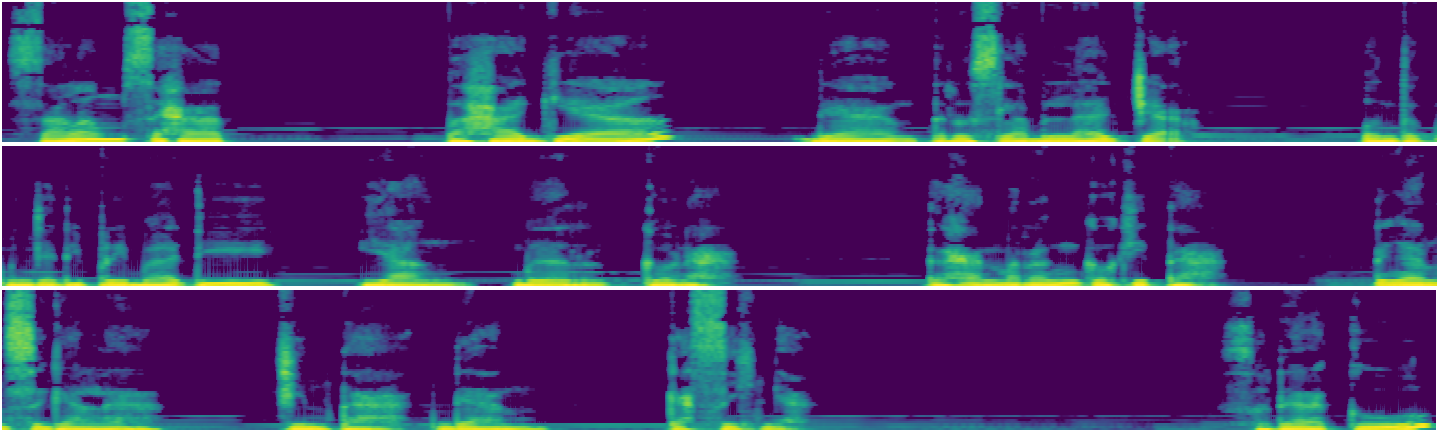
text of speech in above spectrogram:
Salam sehat, bahagia, dan teruslah belajar untuk menjadi pribadi yang berguna. Tuhan merengkuh kita dengan segala cinta dan kasihnya. Saudaraku,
